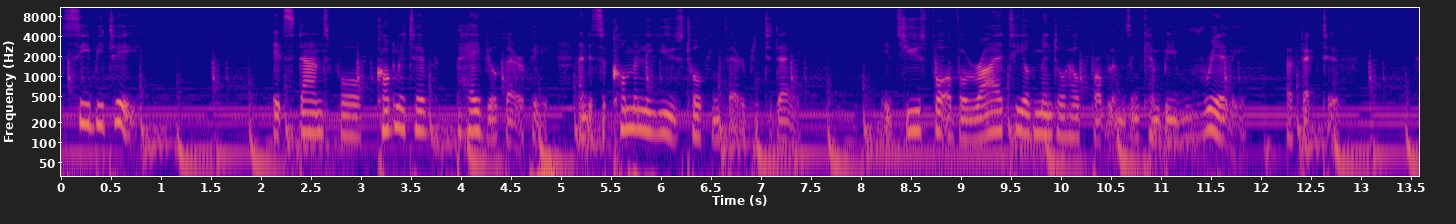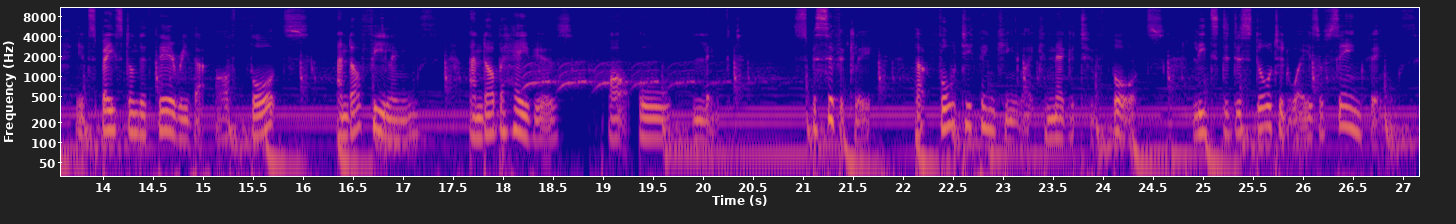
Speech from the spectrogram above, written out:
CBT? It stands for Cognitive Behavioral Therapy and it's a commonly used talking therapy today. It's used for a variety of mental health problems and can be really effective. It's based on the theory that our thoughts and our feelings and our behaviors are all linked. Specifically, that faulty thinking like negative thoughts leads to distorted ways of seeing things,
